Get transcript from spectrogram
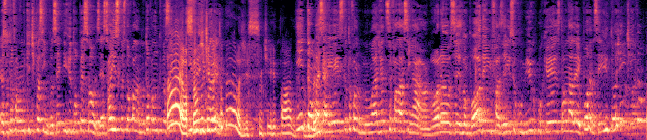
Eu só tô falando que, tipo assim, você irritou pessoas. É só isso que eu estou falando. Não tô falando que você. Ah, elas são do direito delas de se sentir irritadas. Então, mas aí é isso que eu tô falando. Não adianta você falar assim, ah, agora vocês não podem fazer isso comigo porque estão na lei. Porra, você irritou a gente, então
